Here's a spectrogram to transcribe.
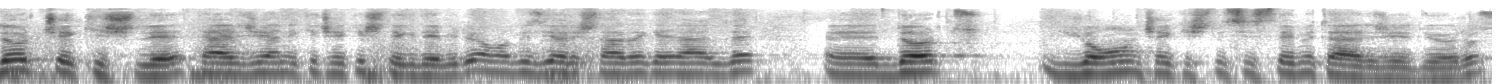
4 çekişli, tercihen 2 çekişle gidebiliyor ama biz yarışlarda genelde e, 4 yoğun çekişli sistemi tercih ediyoruz.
